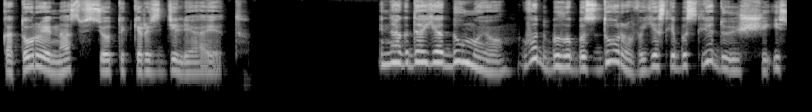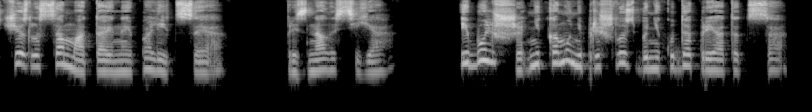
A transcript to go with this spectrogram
которая нас все-таки разделяет. Иногда я думаю, вот было бы здорово, если бы следующей исчезла сама тайная полиция, призналась я. И больше никому не пришлось бы никуда прятаться.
